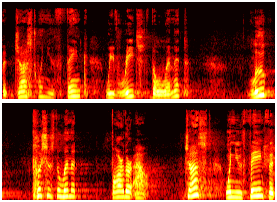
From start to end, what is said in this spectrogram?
That just when you think we've reached the limit, Luke pushes the limit farther out. Just when you think that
